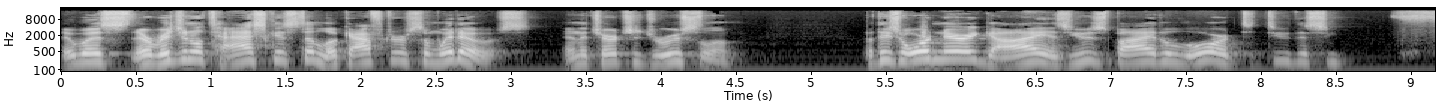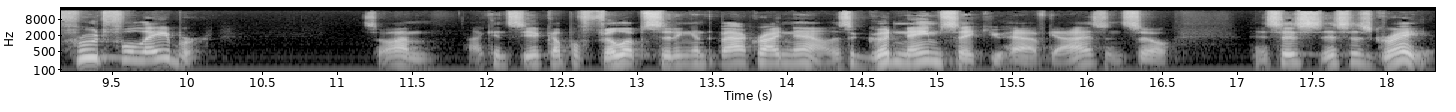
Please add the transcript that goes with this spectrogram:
It was their original task is to look after some widows in the church of Jerusalem. But this ordinary guy is used by the Lord to do this fruitful labor. So I'm I can see a couple Philips sitting in the back right now. That's a good namesake you have, guys. And so this is this is great.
